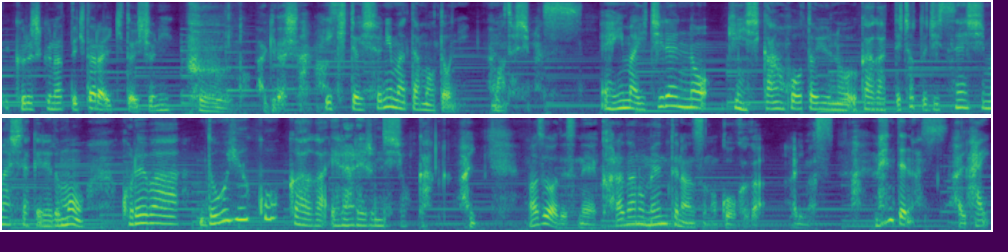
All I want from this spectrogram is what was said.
で苦しくなってきたら息と一緒にふーっと吐き出します。息と一緒にまた元に戻します。えー今一連の筋弛緩法というのを伺ってちょっと実践しましたけれども、これはどういう効果が得られるんでしょうか？はい。まずはですね、体のメンテナンスの効果があります。あ、メンテナンス？はいはい。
